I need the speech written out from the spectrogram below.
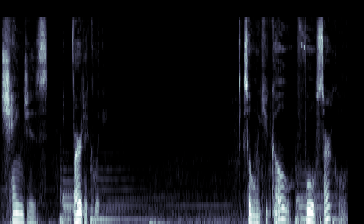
changes vertically. So when you go full circle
